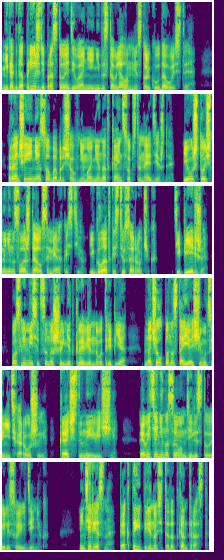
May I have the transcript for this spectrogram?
Никогда прежде простое одевание не доставляло мне столько удовольствия. Раньше я не особо обращал внимание на ткань собственной одежды и уж точно не наслаждался мягкостью и гладкостью сорочек. Теперь же, после месяца ношения откровенного тряпья, начал по-настоящему ценить хорошие, качественные вещи. А ведь они на самом деле стоили своих денег. Интересно, как ты переносит этот контраст?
